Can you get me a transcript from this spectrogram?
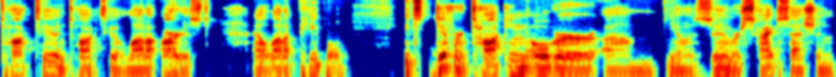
talk to and talk to a lot of artists and a lot of people it's different talking over um, you know a zoom or skype session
